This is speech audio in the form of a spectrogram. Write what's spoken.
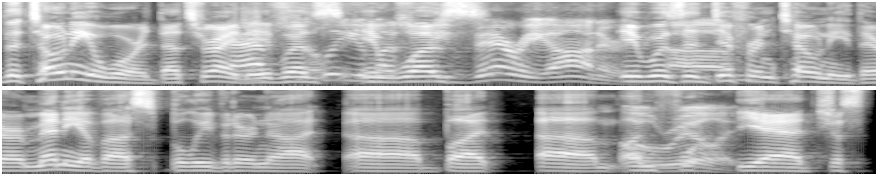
The Tony Award. That's right. Absolutely, it was it was very honored. it was a Um, different Tony. There are many of us, believe it or not. Uh, but um, Oh, unfor- really? Yeah, just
